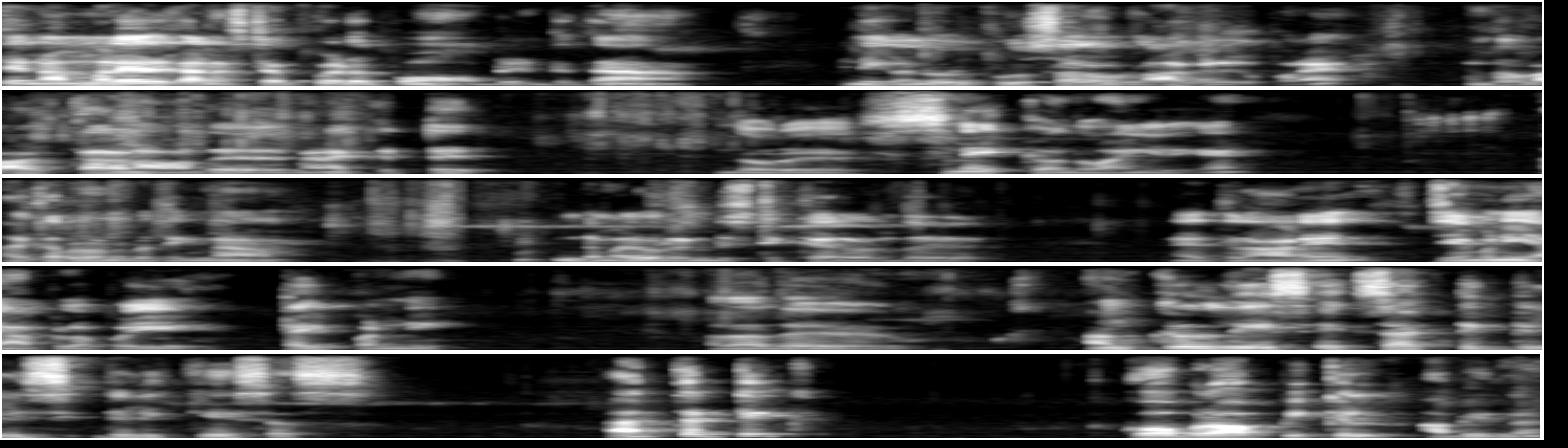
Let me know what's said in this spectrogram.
சரி நம்மளே அதுக்கான ஸ்டெப் எடுப்போம் அப்படின்ட்டு தான் இன்றைக்கி வந்து ஒரு புதுசான ஒரு லாக் எடுக்க போகிறேன் இந்த லாக்குக்காக நான் வந்து மெனக்கிட்டு இந்த ஒரு ஸ்னேக்கை வந்து வாங்கியிருக்கேன். அதுக்கப்புறம் வந்து பார்த்திங்கன்னா இந்த மாதிரி ஒரு ரெண்டு ஸ்டிக்கர் வந்து நேற்று நானே ஜெமினி ஆப்பில் போய் டைப் பண்ணி அதாவது Uncle Lee's exotic delis delicacies authentic cobra pickle அப்படின்னு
